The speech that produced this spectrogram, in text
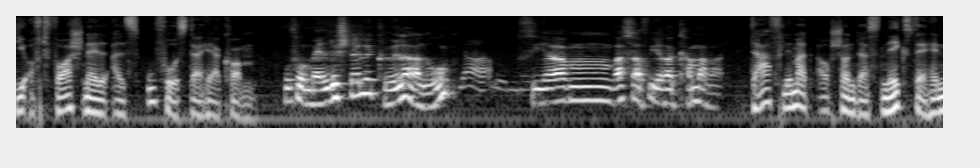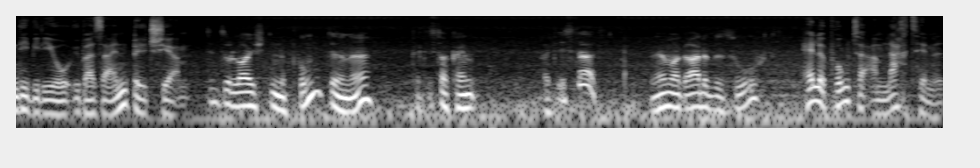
die oft vorschnell als UFOs daherkommen. UFO-Meldestelle, Köhler, hallo? Ja. Sie haben was auf Ihrer Kamera? Da flimmert auch schon das nächste Handyvideo über seinen Bildschirm. Das sind so leuchtende Punkte, ne? Das ist doch kein. Was ist das? Den haben wir gerade besucht. Helle Punkte am Nachthimmel,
